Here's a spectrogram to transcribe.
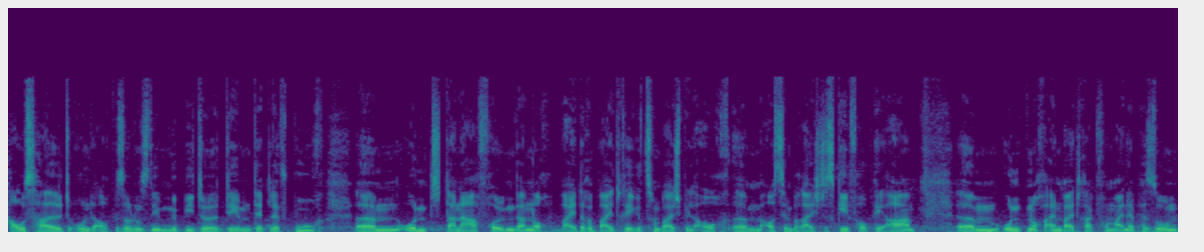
Haushalt und auch Besoldungsnebengebiete, dem Detlef Buch. Ähm, und danach folgen dann noch weitere Beiträge, zum Beispiel auch ähm, aus dem Bereich des GVPA. Ähm, und noch ein Beitrag von meiner Person,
